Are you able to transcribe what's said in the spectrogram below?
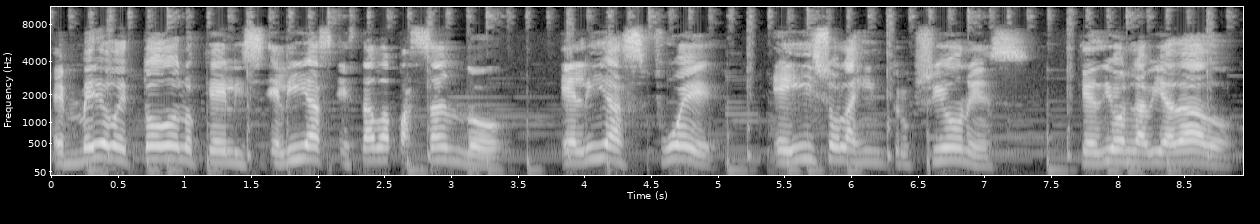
En medio de todo lo que Elías estaba pasando, Elías fue e hizo las instrucciones que Dios le había dado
